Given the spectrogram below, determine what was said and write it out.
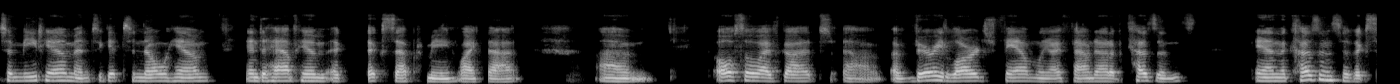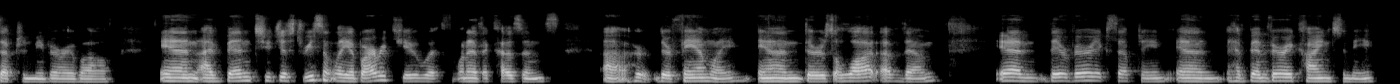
to meet him and to get to know him and to have him ac- accept me like that. Um, also, I've got uh, a very large family. I found out of cousins, and the cousins have accepted me very well. And I've been to just recently a barbecue with one of the cousins, uh, her their family, and there's a lot of them, and they're very accepting and have been very kind to me.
